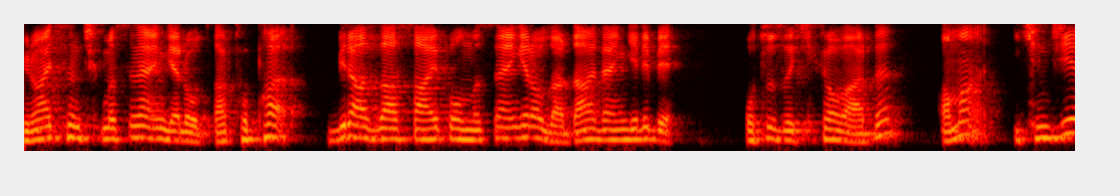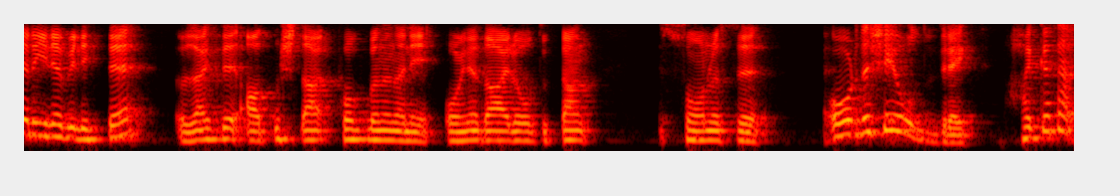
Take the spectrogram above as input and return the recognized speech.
United'ın çıkmasına engel oldular. Topa biraz daha sahip olmasına engel oldular. Daha dengeli bir 30 dakika vardı. Ama ikinci yarı ile birlikte özellikle 60'lar Pogba'nın hani oyuna dahil olduktan sonrası orada şey oldu direkt. Hakikaten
